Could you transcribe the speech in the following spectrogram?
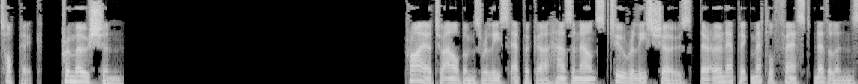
Topic: Promotion Prior to album's release Epica has announced two release shows, their own Epic Metal Fest Netherlands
